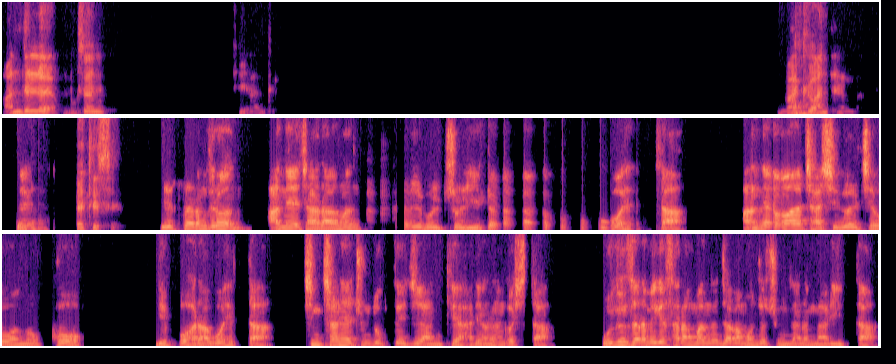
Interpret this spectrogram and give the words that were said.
안 들려요. 목사님. 귀안 들려. 마이크가 안 되는 거예요. 네. 네, 됐어요. 옛 사람들은 아내 자랑은 팔불출이라고 했다. 아내와 자식을 재워놓고 예뻐하라고 했다. 칭찬에 중독되지 않게 하려는 것이다. 모든 사람에게 사랑받는 자가 먼저 죽는다는 말이 있다.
